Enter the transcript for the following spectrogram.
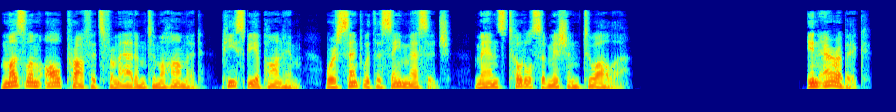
Muslim All prophets from Adam to Muhammad, peace be upon him, were sent with the same message, man's total submission to Allah. In Arabic,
